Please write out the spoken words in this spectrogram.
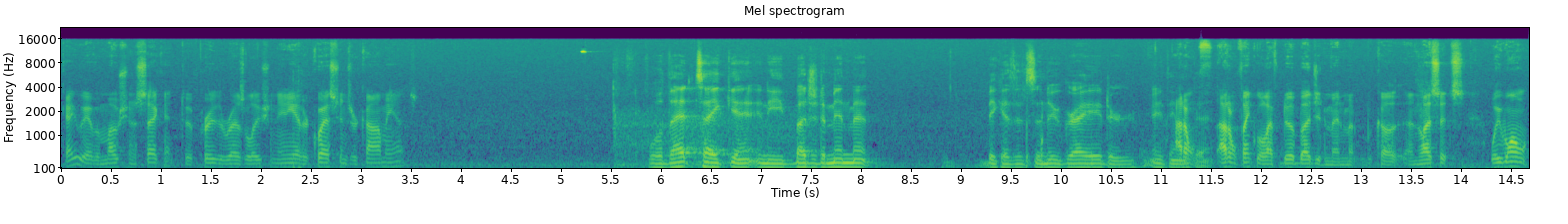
Okay, we have a motion and a second to approve the resolution. Any other questions or comments? Will that take a- any budget amendment because it's a new grade or anything I like don't, that? I don't think we'll have to do a budget amendment because unless it's, we won't,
